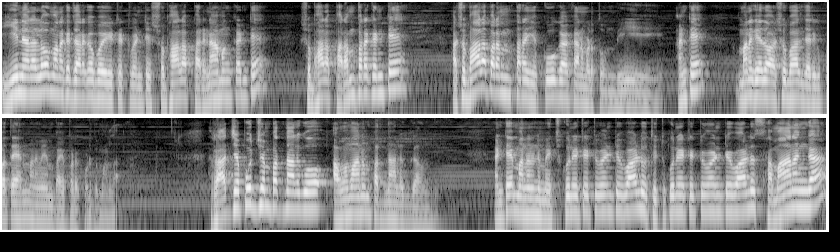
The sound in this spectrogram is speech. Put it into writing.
ఈ నెలలో మనకు జరగబోయేటటువంటి శుభాల పరిణామం కంటే శుభాల పరంపర కంటే అశుభాల పరంపర ఎక్కువగా కనబడుతుంది. అంటే మనకేదో అశుభాలు జరిగిపోతాయని మనం ఏం భయపడకూడదు మళ్ళా. రాజ్యపూజ్యం పద్నాలుగో అవమానం పద్నాలుగుగా ఉంది. అంటే మనల్ని మెచ్చుకునేటటువంటి వాళ్ళు తిట్టుకునేటటువంటి వాళ్ళు సమానంగా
